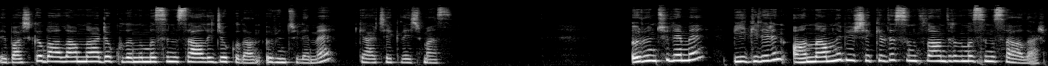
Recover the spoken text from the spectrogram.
ve başka bağlamlarda kullanılmasını sağlayacak olan örüntüleme gerçekleşmez. Örüntüleme bilgilerin anlamlı bir şekilde sınıflandırılmasını sağlar.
